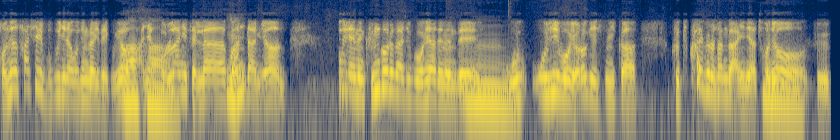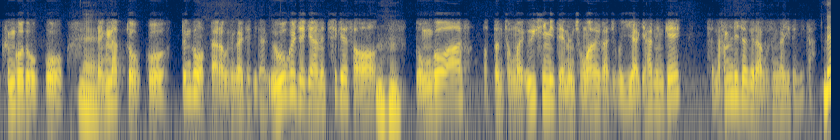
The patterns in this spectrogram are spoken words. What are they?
전혀 사실 무근이라고 생각이 되고요. 아하. 만약 논란이 되려고 예. 한다면 에는 근거를 가지고 해야 되는데 음. 옷- 옷이 뭐 여러 개 있으니까 그 특활비로 산 거 아니냐 전혀 음. 그 근거도 없고 네. 맥락도 없고 뜬금없다라고 생각이 됩니다. 의혹을 제기하는 측에서 음흠. 논거와 어떤 정말 의심이 되는 정황을 가지고 이야기하는 게 저는 합리적이라고 생각이 됩니다. 네,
